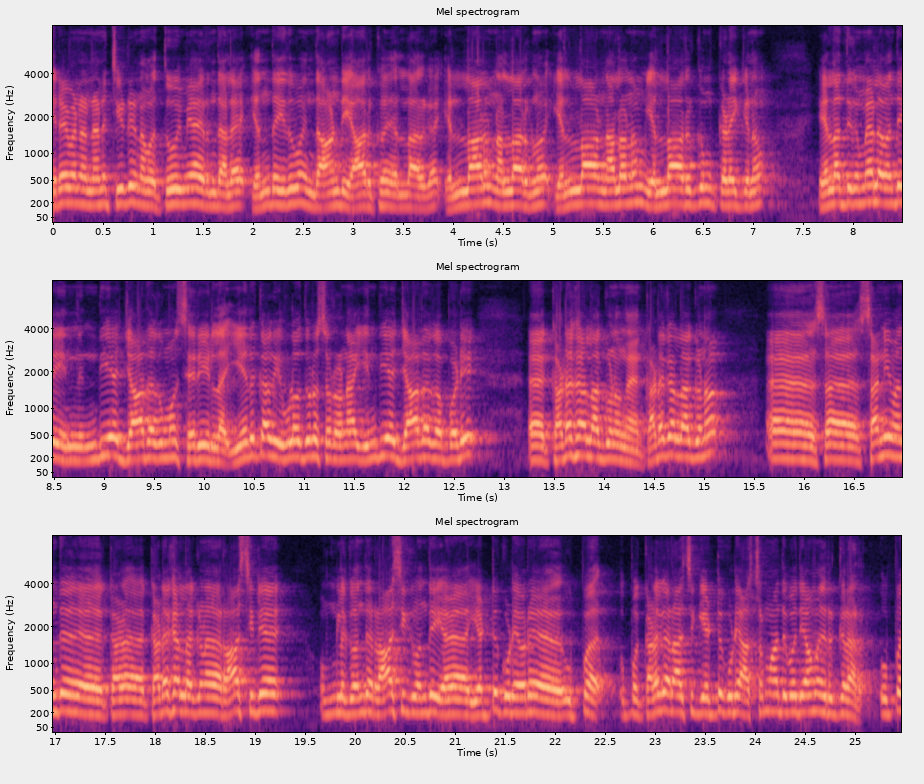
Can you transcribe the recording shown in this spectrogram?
இறைவனை நினச்சிக்கிட்டு நம்ம தூய்மையாக இருந்தாலே எந்த இதுவும் இந்த ஆண்டு யாருக்கும் எல்லாருக்கும் எல்லாரும் நல்லா இருக்கணும். எல்லா நலனும் எல்லாருக்கும் கிடைக்கணும். எல்லாத்துக்கும் மேலே வந்து இந்த இந்திய ஜாதகமும் சரியில்லை. எதுக்காக இவ்வளோ தூரம் சொல்கிறேன்னா இந்திய ஜாதகப்படி கடக லக்னங்க. கடக லக்னம் ச சனி வந்து க கடக லக்ன ராசிலே உங்களுக்கு வந்து ராசிக்கு வந்து எ- எட்டு கூடியவர் இப்போ இப்போ கடக ராசிக்கு எட்டு கூடிய அஷ்டமாதிபதியாகவும் இருக்கிறார். இப்போ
